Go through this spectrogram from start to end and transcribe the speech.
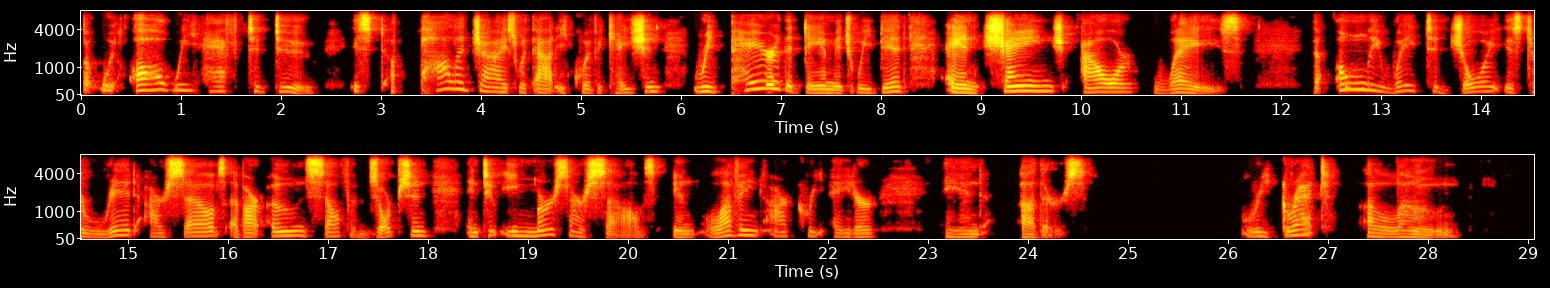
But we, all we have to do is apologize without equivocation, repair the damage we did, and change our ways. The only way to joy is to rid ourselves of our own self absorption and to immerse ourselves in loving our Creator and others. Regret alone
